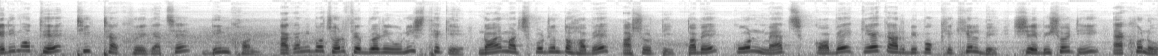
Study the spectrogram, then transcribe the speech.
এরই মধ্যে ঠিকঠাক হয়ে গেছে দিনক্ষণ। আগামী বছর ফেব্রুয়ারি উনিশ থেকে নয় মার্চ পর্যন্ত হবে আসরটি। তবে কোন ম্যাচ, কবে, কে কার বিপক্ষে খেলবে, সে বিষয়টি এখনও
